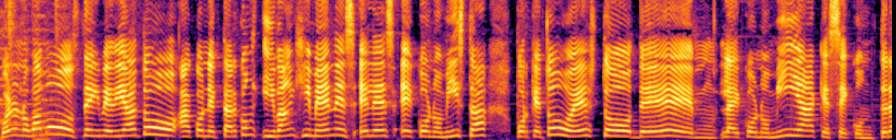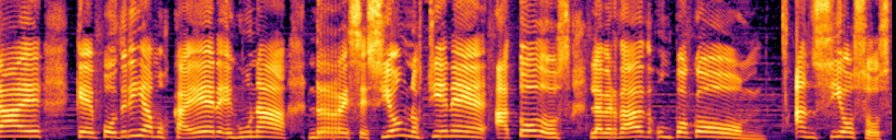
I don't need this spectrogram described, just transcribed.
Bueno, nos vamos de inmediato a conectar con Iván Jiménez, él es economista, porque todo esto de mm, la economía que se contrae, que podríamos caer en una recesión, nos tiene a todos, la verdad, un poco mm, ansiosos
